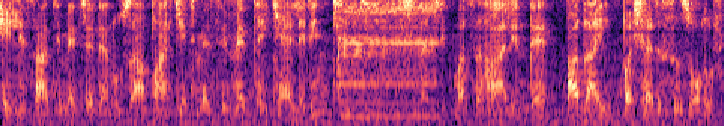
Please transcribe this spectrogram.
50 santimetreden uzağa park etmesi ve tekerlerin çizginin dışına çıkması halinde aday başarısız olur.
